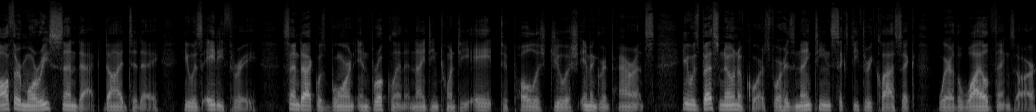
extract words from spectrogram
Author Maurice Sendak died today. He was 83. Sendak was born in Brooklyn in 1928 to Polish Jewish immigrant parents. He was best known, of course, for his 1963 classic, Where the Wild Things Are.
